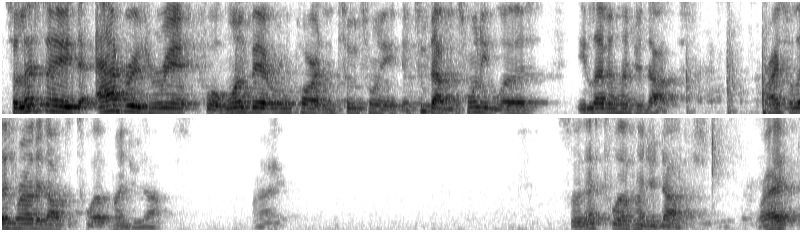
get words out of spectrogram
So let's say the average rent for one bedroom apartment in 220 in 2020 was eleven hundred dollars. Right. So let's round it off to twelve hundred dollars. Right. So that's twelve hundred dollars. Right.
